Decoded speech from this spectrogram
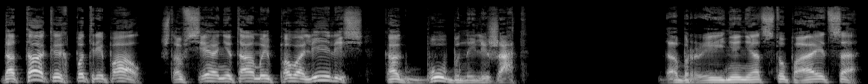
да так их потрепал, что все они там и повалились, как бубны лежат. Добрыня не отступается.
